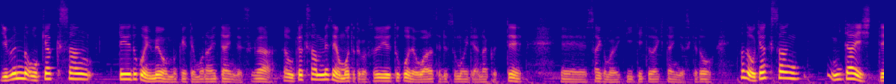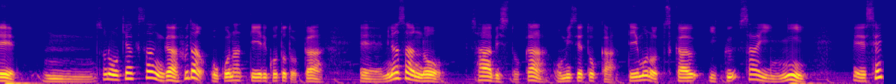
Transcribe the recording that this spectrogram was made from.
自分のお客さんっていうところに目を向けてもらいたいんですがお客さん目線を持ってとかそういうところで終わらせるつもりではなくて、えー、最後まで聞いていただきたいんですけどまずお客さんに対してうんそのお客さんが普段行っていることとか、えー、皆さんのサービスとかお店とかっていうものを使う行く際に、えー、セッ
